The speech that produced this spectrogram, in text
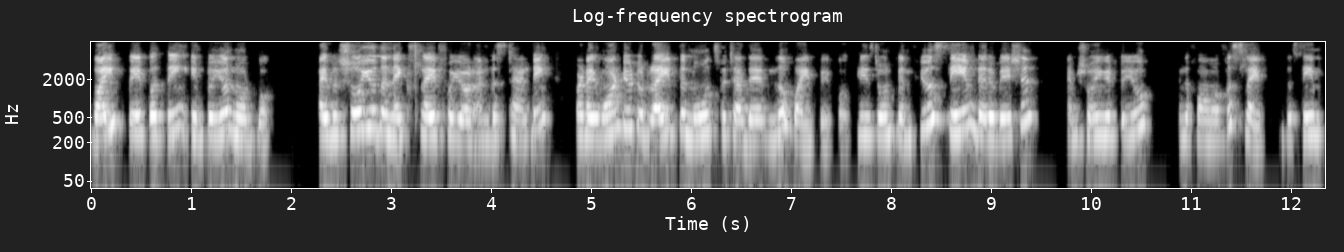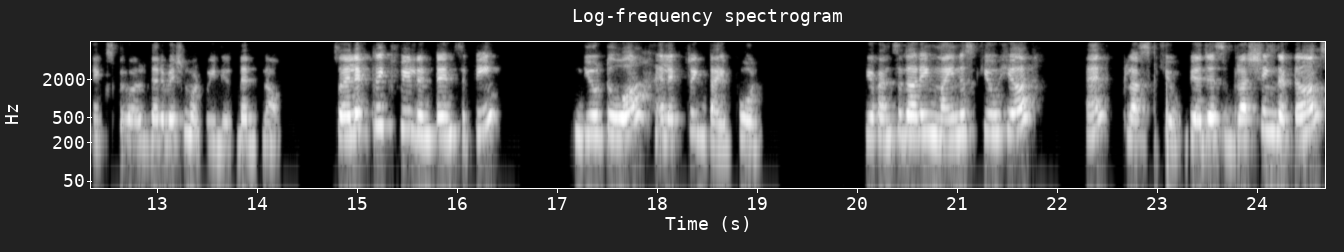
white paper thing into your notebook. I will show you the next slide for your understanding, but I want you to write the notes which are there in the white paper. Please don't confuse same derivation. I'm showing it to you in the form of a slide, the same uh, derivation what we did now. So electric field intensity due to a electric dipole. You're considering minus q here and plus q. We are just brushing the terms.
